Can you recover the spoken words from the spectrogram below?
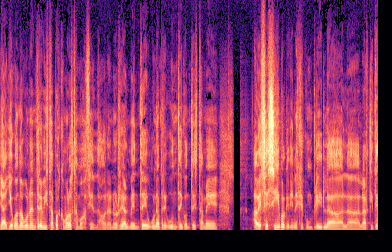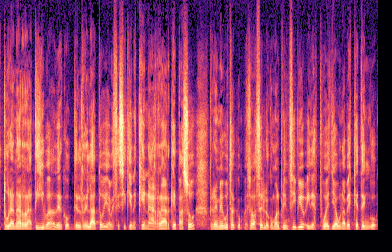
o yo cuando hago una entrevista, pues como lo estamos haciendo ahora, no realmente una pregunta y contéstame a veces sí, porque tienes que cumplir la, la, arquitectura narrativa del, del, relato y a veces sí tienes que narrar qué pasó, pero a mí me gusta eso hacerlo como al principio y después ya una vez que tengo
